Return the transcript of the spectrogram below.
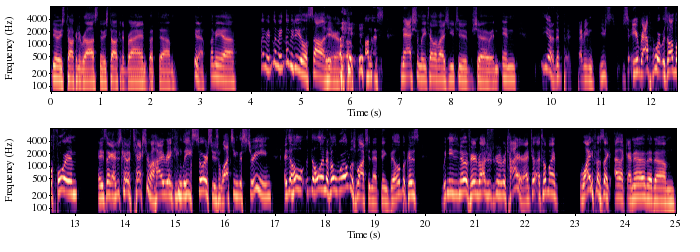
know he's talking to Ross. Know he's talking to Brian. But um, you know, let me uh, let me let me let me do you a little solid here on, on this nationally televised YouTube show. And and you know, the I mean, you your Rapoport was on before him and he's like, I just got a text from a high-ranking league source who's watching the stream, and the whole the whole NFL world was watching that thing, Bill, because we need to know if Aaron Rodgers was going to retire. I, t- I told my wife, I was like, I like, I know that um,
